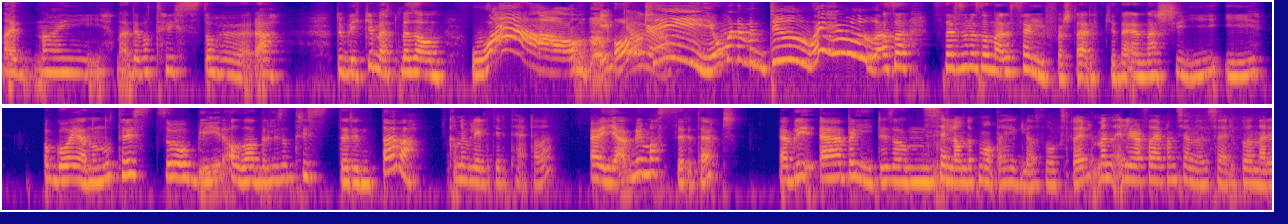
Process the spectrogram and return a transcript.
Nei, nei, nei, det var trist å høre. Du blir ikke møtt med sånn Wow! Ok! Yo, what am I do? Woohoo! Altså, det er liksom en sånn selvforsterkende energi i å gå gjennom noe trist, så blir alle andre liksom triste rundt deg. da. Kan du bli litt irritert av det? Eh, Jeg blir masse irritert. Jeg, blir, jeg er veldig sånn Selv om det på en måte er hyggelig at folk spør. Men eller i hvert fall jeg kan kjenne det selv på den der,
